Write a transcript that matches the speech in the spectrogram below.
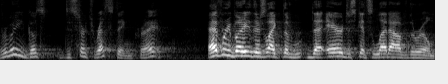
Everybody goes, just starts resting, right? Everybody, there's like the, the air just gets let out of the room.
